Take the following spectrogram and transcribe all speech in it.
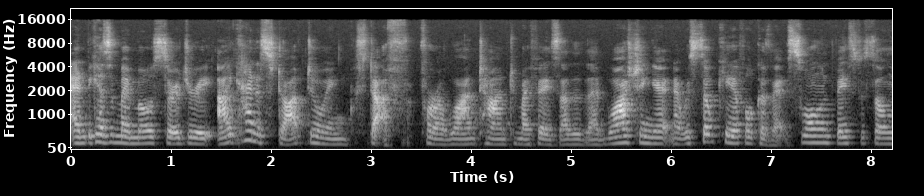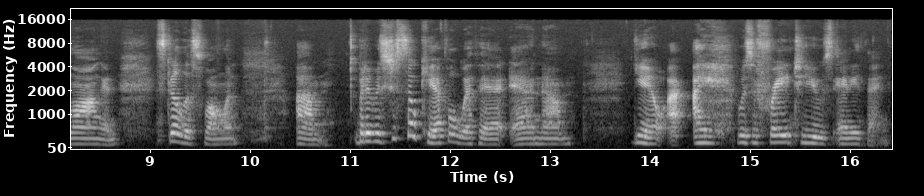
And because of my Mohs surgery, I kind of stopped doing stuff for a long time to my face other than washing it. And I was so careful because I had swollen face for so long and still is swollen. Um, but it was just so careful with it. And, um, you know, I, I, was afraid to use anything.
